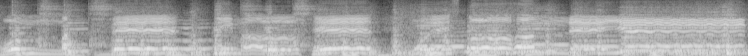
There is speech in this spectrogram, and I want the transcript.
Humma, veet, imalteet, muistoon ne jää.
